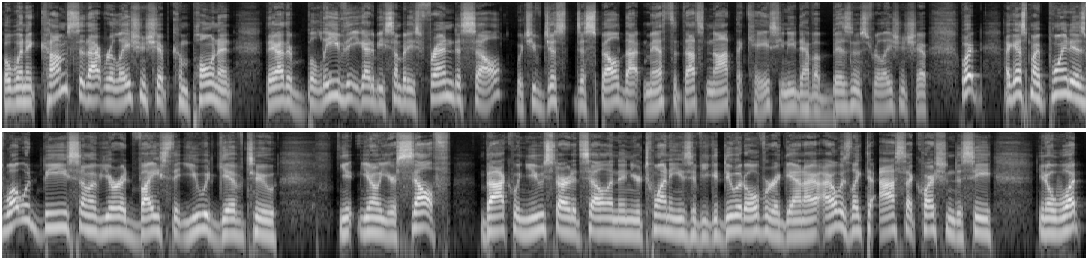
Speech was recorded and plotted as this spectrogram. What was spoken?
But when it comes to that relationship component, they either believe that you got to be somebody's friend to sell, which you've just dispelled that myth that that's not the case. You need to have a business relationship. What I guess my point is, what would be some of your advice that you would give to, you, you know, yourself? Back when you started selling in your 20s, if you could do it over again, I, I always like to ask that question to see, you know, what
